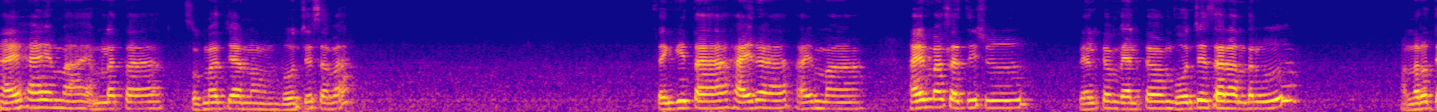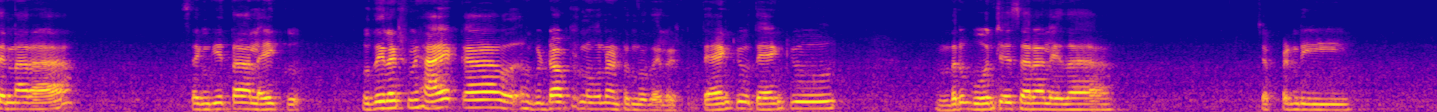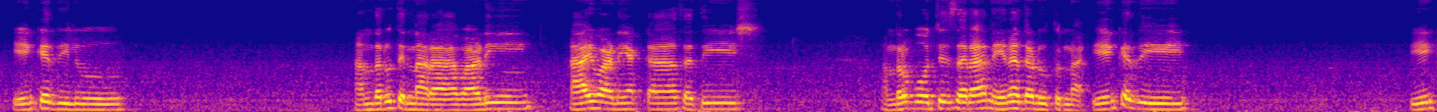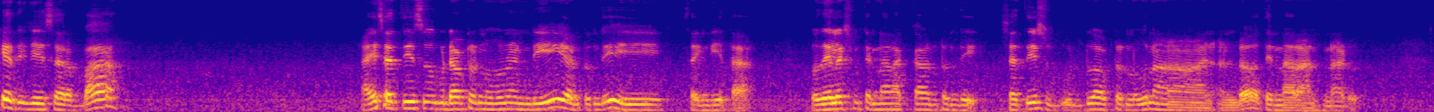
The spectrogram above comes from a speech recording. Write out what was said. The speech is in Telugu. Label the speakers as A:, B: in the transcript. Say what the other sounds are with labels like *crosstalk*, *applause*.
A: హాయ్ హాయ్ అమ్మా ఎమ్లత సుమధ్యాహ్నం భోంచేసావా సంగీత హాయ్ రా హాయ్ అమ్మా. హాయ్ అమ్మా సతీష్. Welcome welcome. భోంచేశారా అందరూ? అందరూ తిన్నారా? సంగీత లైక్. ఉదయలక్ష్మి హాయ్ అక్క. గుడ్ ఆఫ్టర్నూన్ అంటుంది Udayalakshmi. Thank you thank you. అందరూ భోంచేశారా లేదా? చెప్పండి. ఏం కర్రీలు? అందరూ తిన్నారా? వాణి. హాయ్ వాణి అక్క సతీష్. అందరూ భోంచేసారా నేనే అది అడుగుతున్నా. ఏం కర్రీ? ఏం కర్రీ చేశారబ్బా? హాయ్ సతీష్ గుడ్ ఆఫ్టర్నూన్ అండి అంటుంది సంగీత. ఉదయలక్ష్మి తిన్నానక్క అంటుంది. సతీష్ గుడ్ ఆఫ్టర్నూన్ అండో తిన్నారా అంటున్నాడు.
